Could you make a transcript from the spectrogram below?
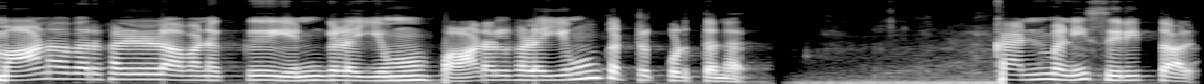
மாணவர்கள் அவனுக்கு எண்களையும் பாடல்களையும் கற்றுக் கொடுத்தனர். கண்மணி சிரித்தாள்.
